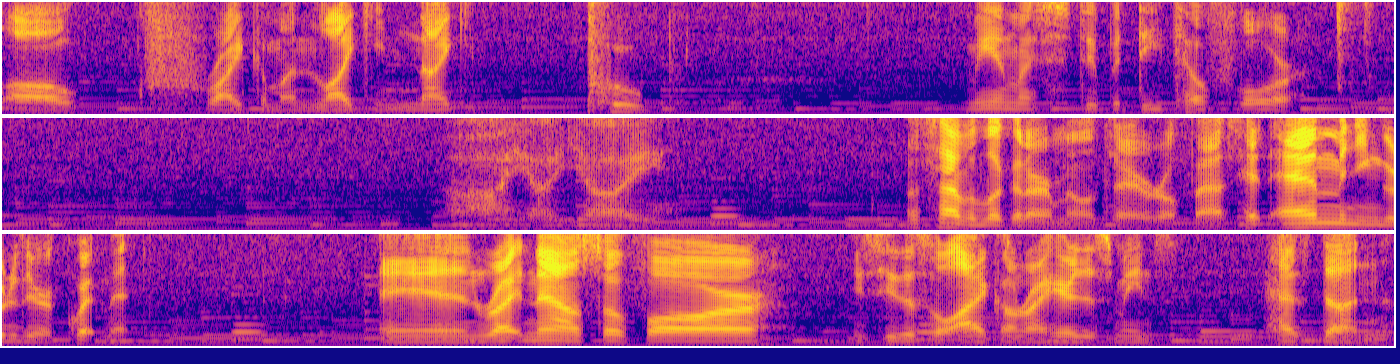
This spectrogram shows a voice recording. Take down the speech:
oh, crike, I'm unliking Nike poop. Me and my stupid detail floor. Ay, ay, ay. Let's have a look at our military real fast. Hit M and you can go to their equipment. And right now, so far, you see this little icon right here. This means has done.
